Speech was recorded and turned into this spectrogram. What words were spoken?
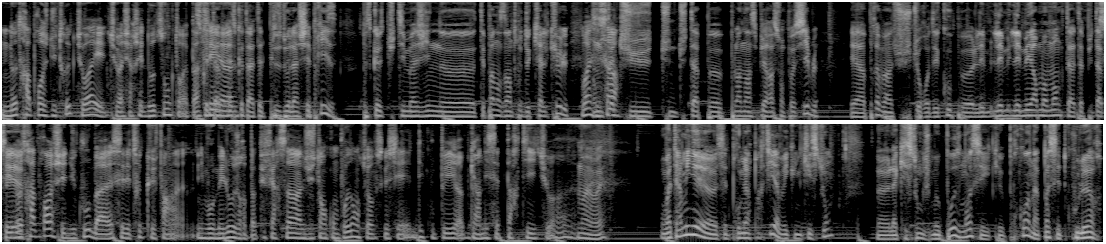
notre approche du truc, tu vois. Et tu vas chercher d'autres sons que t'aurais pas Est-ce fait. euh, est-ce que t'as peut-être plus de lâcher prise? Parce que tu t'imagines, euh, t'es pas dans un truc de calcul. Ouais, c'est ça. tu, tu, tu tapes euh, plein d'inspirations possibles. Et après, ben, tu, tu redécoupes euh, les, les- les meilleurs moments que t'as as pu taper. C'est notre approche et du coup, bah, c'est des trucs que, enfin, niveau mélo, j'aurais pas pu faire ça juste en composant, tu vois, parce que c'est découper, hop, garder cette partie, tu vois. Ouais, ouais. On va terminer euh, cette première partie avec une question. Euh, la question que je me pose, moi, c'est que pourquoi on n'a pas cette couleur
